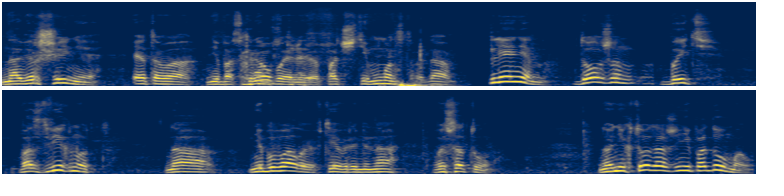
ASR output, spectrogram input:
на вершине этого небоскреба монстра. или почти монстра, да. Ленин должен быть воздвигнут на небывалую в те времена высоту. Но никто даже не подумал,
